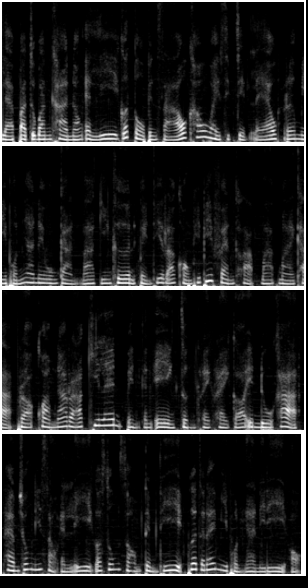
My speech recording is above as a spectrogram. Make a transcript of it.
และปัจจุบันค่ะน้องแอลลี่ก็โตเป็นสาวเข้าวัย 17 แล้ว เริ่มมีผลงานในวงการมากยิ่งขึ้น เป็นที่รักของพี่ๆแฟนคลับมากมายค่ะ เพราะความน่ารักขี้เล่นเป็นกันเอง จนใครๆก็เอ็นดูค่ะ แถมช่วงนี้สาวแอลลี่ก็ซุ่มซ้อมเต็มที่ เพื่อจะได้มีผลงานดีๆ ออก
